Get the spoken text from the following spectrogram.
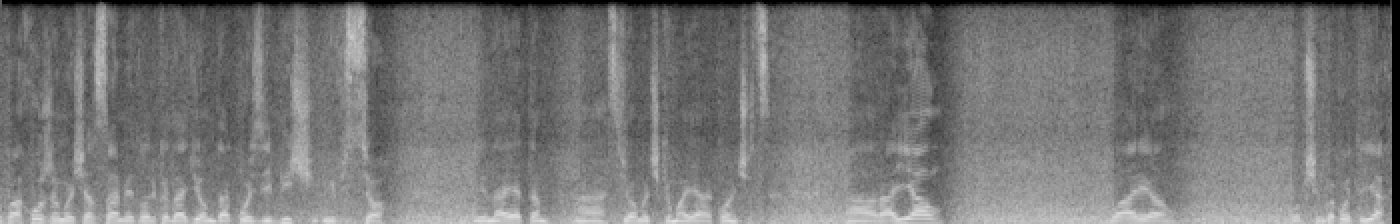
похоже мы сейчас с вами только дойдем до Кози Бич и все. И на этом а, съемочка моя окончится. А, роял, Вариал. В общем, какой-то яхт,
